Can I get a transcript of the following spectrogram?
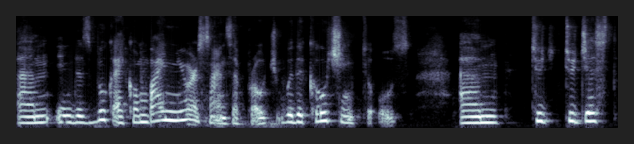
um, in this book, I combine neuroscience approach with the coaching tools um, to, to just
